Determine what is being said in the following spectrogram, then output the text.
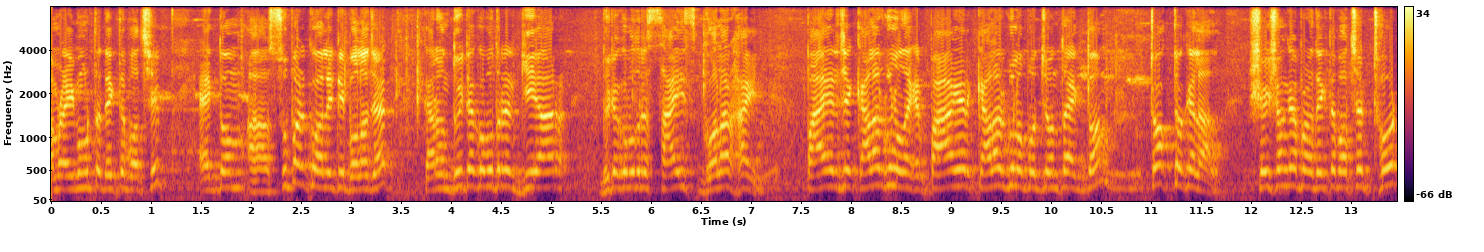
আমরা এই মুহূর্তে দেখতে পাচ্ছি। একদম সুপার কোয়ালিটি বলা যায়। কারণ দুইটা কবুতরের গিয়ার দুইটা কবুতরের সাইজ গলার হাইট পায়ের যে কালারগুলো দেখেন, পায়ের কালারগুলো পর্যন্ত একদম টকটকে লাল। সেই সঙ্গে আপনারা দেখতে পাচ্ছেন ঠোঁট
